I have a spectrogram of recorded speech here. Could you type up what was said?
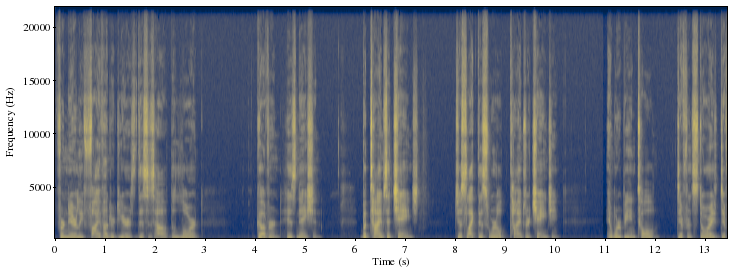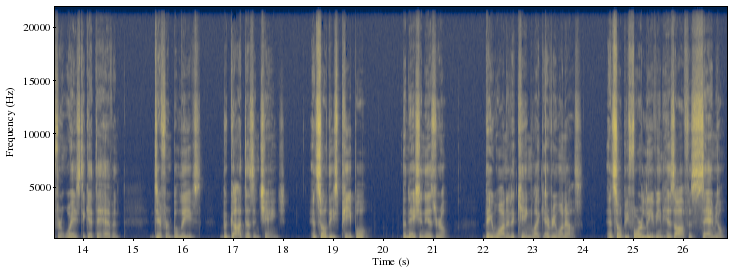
For nearly 500 years, this is how the Lord governed his nation. But times had changed. Just like this world, times are changing. And we're being told different stories, different ways to get to heaven, different beliefs. But God doesn't change. And so these people, the nation Israel, they wanted a king like everyone else. And so before leaving his office, Samuel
